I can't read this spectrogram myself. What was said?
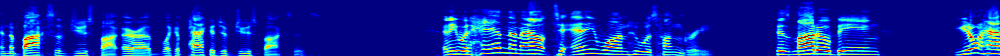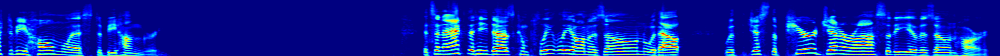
and a box of juice box or a, like a package of juice boxes. And he would hand them out to anyone who was hungry. His motto being, you don't have to be homeless to be hungry. It's an act that he does completely on his own without with just the pure generosity of his own heart.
